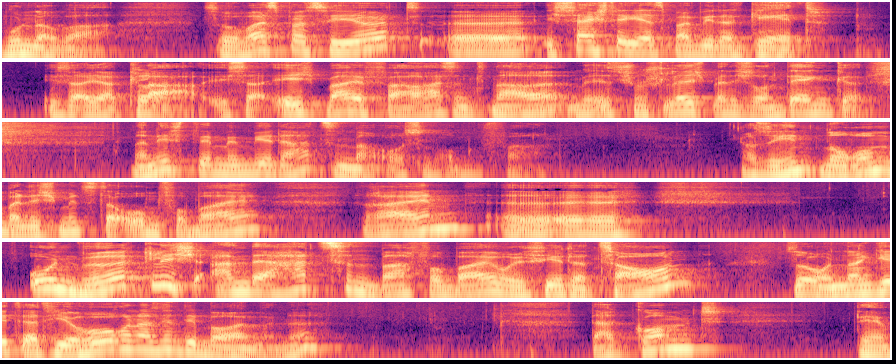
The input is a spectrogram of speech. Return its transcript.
wunderbar. So, was passiert? Äh, ich zeige dir jetzt mal, wie das geht. Ich sage, ja klar. Ich sage, ich Beifahrer, hast einen Knall, mir ist schon schlecht, wenn ich dran denke. Dann ist der mit mir der Hatzenbach außen rumgefahren. Also hinten rum, bei der Schmitz da oben vorbei, rein. Äh, und wirklich an der Hatzenbach vorbei, wo ist hier der Zaun. So, und dann geht er hier hoch und da sind die Bäume. Ne? Da kommt der,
